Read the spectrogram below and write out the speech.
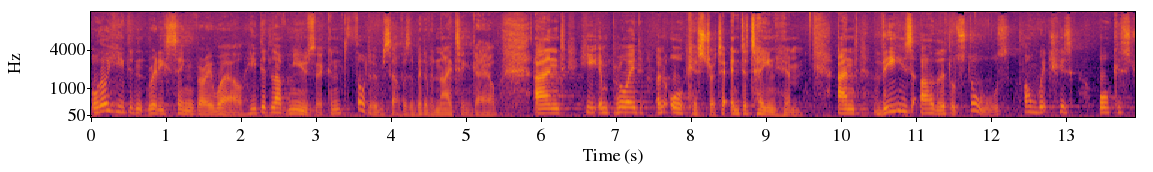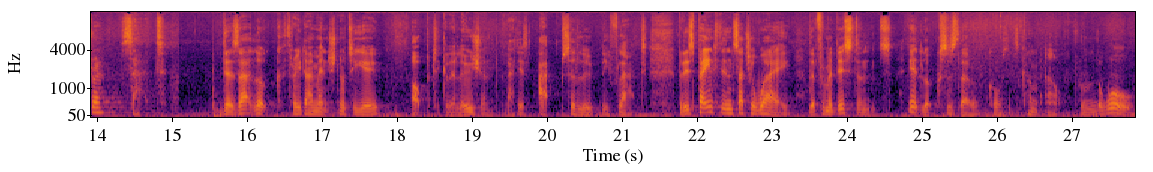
although he didn't really sing very well, he did love music and thought of himself as a bit of a nightingale. And he employed an orchestra to entertain him. And these are the little stools on which his orchestra sat. Does that look three-dimensional to you? Optical illusion. That is absolutely flat. But it's painted in such a way that from a distance, it looks as though, of course, it's come out from the wall.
